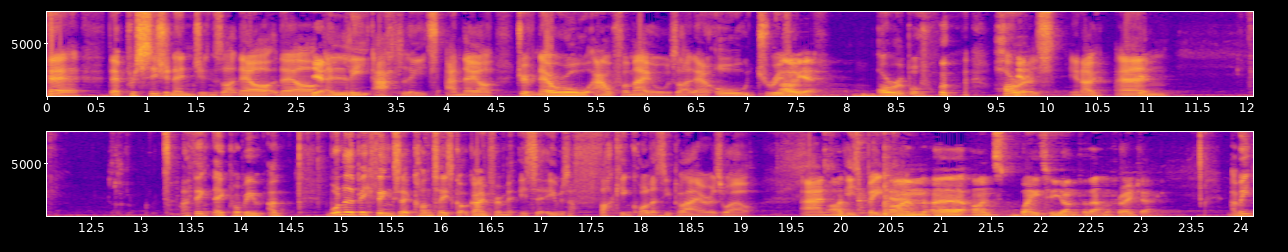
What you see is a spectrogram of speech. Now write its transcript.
they're they're precision engines. Like they are they are Yeah. elite athletes, and they are driven. They're all alpha males. Like they're all driven. Oh yeah, horrible horrors. You know, and I think they probably. Um, one of the big things that Conte's got going for him is that he was a fucking quality player as well, and I, he's been. I'm uh, I'm way too young for that, I'm afraid, Jack. I mean,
